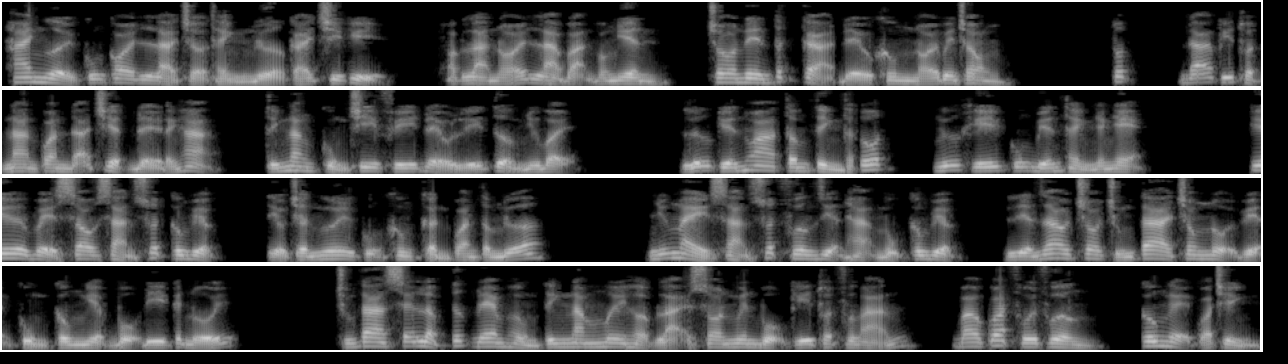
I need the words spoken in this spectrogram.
hai người cũng coi là trở thành nửa cái chi kỷ, hoặc là nói là bạn vong niên, cho nên tất cả đều không nói bên trong. Tốt, đã kỹ thuật nan quan đã triệt để đánh hạ, tính năng cùng chi phí đều lý tưởng như vậy lữ kiến hoa tâm tình thật tốt, ngữ khí cũng biến thành nhanh nhẹ. Kia về sau sản xuất công việc, tiểu trần ngươi cũng không cần quan tâm nữa. Những này sản xuất phương diện hạng mục công việc, liền giao cho chúng ta trong nội viện cùng công nghiệp bộ đi kết nối. Chúng ta sẽ lập tức đem hồng tinh năm mươi hợp lại son nguyên bộ kỹ thuật phương án, bao quát phối phương, công nghệ quá trình,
